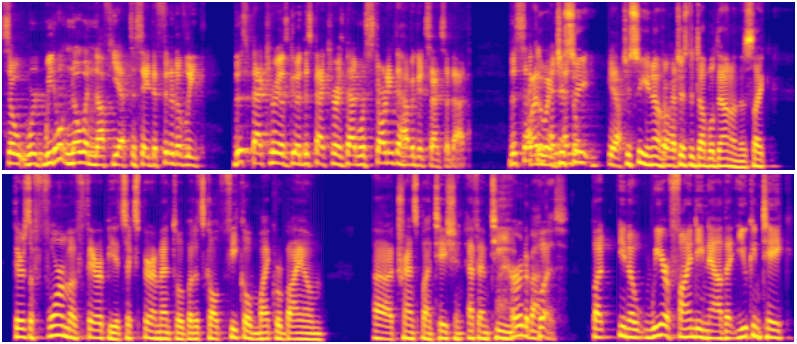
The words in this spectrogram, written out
So we're, we don't know enough yet to say definitively this bacteria is good, this bacteria is bad. We're starting to have a good sense of that. The second, By the way, and- just so and the- you, yeah, just so you know, just to double down on this, like there's a form of therapy. It's experimental, but it's called fecal microbiome uh, transplantation (FMT). I heard about but, this. But you know, we are finding now that you can take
